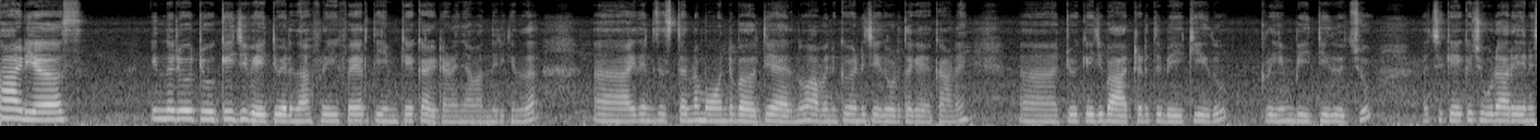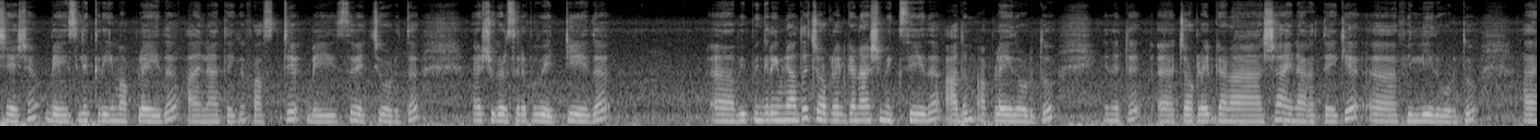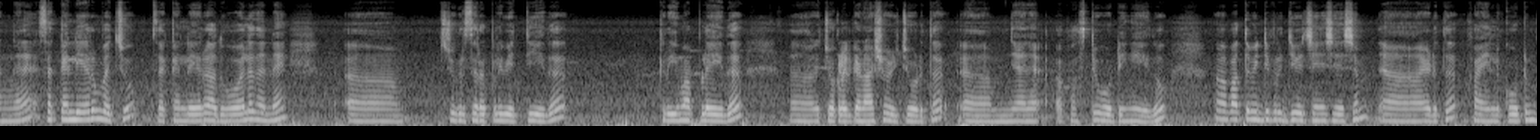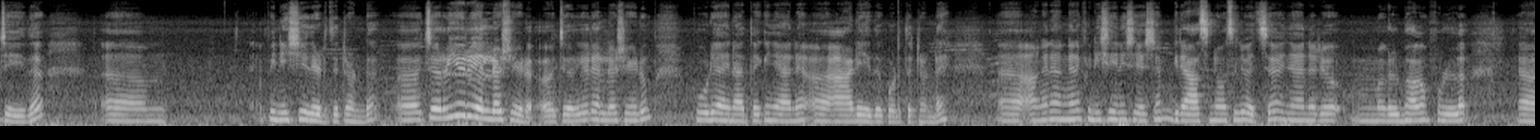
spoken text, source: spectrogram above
Hi ഇന്നൊരു two K G weight വരുന്ന Free Fire theme cake ആയിട്ടാണ് ഞാൻ വന്നിരിക്കുന്നത്. ഇതെന്റെ സിസ്റ്ററിന്റെ മോന്റെ ബർത്ത്ഡേ ആയിരുന്നു. അവനക്ക് വേണ്ടി ചെയ്തു കൊടുത്ത കേക്കാണ് ടു കെ ജി ബാറ്റർ എടുത്ത് ബേക്ക് ചെയ്തു. ക്രീം ബീറ്റ് ചെയ്ത് വെച്ചു. വെച്ച് കേക്ക് ചൂടാറിയതിന് ശേഷം ബേസിൽ ക്രീം അപ്ലൈ ചെയ്ത് അതിനകത്തേക്ക് ഫസ്റ്റ് ബേസ് വെച്ച് കൊടുത്ത് ഷുഗർ സിറപ്പ് വെറ്റ് ചെയ്ത് വിപ്പിംഗ് ക്രീമിനകത്ത് ചോക്ലേറ്റ് ഗണാഷ് മിക്സ് ചെയ്ത് അതും അപ്ലൈ ചെയ്ത് കൊടുത്തു. എന്നിട്ട് ചോക്ലേറ്റ് ഗണാഷ് അതിനകത്തേക്ക് ഫില്ല് ചെയ്ത് കൊടുത്തു. അങ്ങനെ സെക്കൻഡ് ലെയറും വെച്ചു. സെക്കൻഡ് ലെയർ അതുപോലെ തന്നെ ഷുഗർ സിറപ്പിൽ വെറ്റ് ചെയ്ത് ക്രീം അപ്ലൈ ചെയ്ത് ചോക്ലേറ്റ് ഗണാഷ് ഒഴിച്ചു കൊടുത്ത് ഞാൻ ഫസ്റ്റ് കോട്ടിങ് ചെയ്തു. പത്ത് മിനിറ്റ് ഫ്രിഡ്ജ് വെച്ചതിന് ശേഷം എടുത്ത് ഫൈനൽ കോട്ടും ചെയ്ത് ഫിനിഷ് ചെയ്തെടുത്തിട്ടുണ്ട്. ചെറിയൊരു യെല്ലോ ഷെയ്ഡ് ചെറിയൊരു യെല്ലോ ഷെയ്ഡും കൂടി അതിനകത്തേക്ക് ഞാൻ ആഡ് ചെയ്ത് കൊടുത്തിട്ടുണ്ട്. അങ്ങനെ അങ്ങനെ ഫിനിഷ് ചെയ്തതിന് ശേഷം ഗ്രാസ് നോസിൽ വെച്ച് ഞാനൊരു മുകൾ ഭാഗം ഫുള്ള്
